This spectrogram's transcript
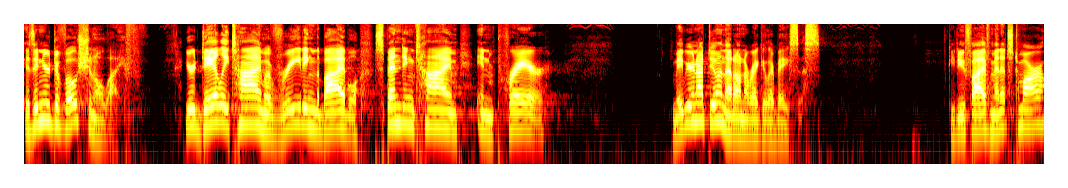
is in your devotional life your daily time of reading the Bible, spending time in prayer. Maybe you're not doing that on a regular basis. Could you do five minutes tomorrow?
